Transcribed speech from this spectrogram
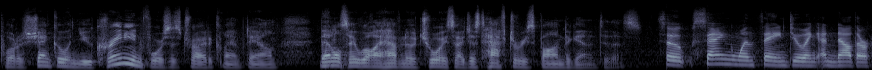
Poroshenko and Ukrainian forces try to clamp down, then he'll say, well, I have no choice. I just have to respond again to this. So saying one thing, doing another.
